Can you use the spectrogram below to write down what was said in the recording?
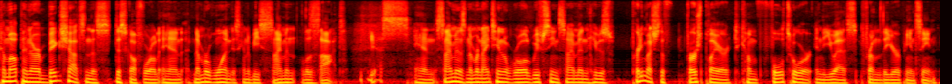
come up and are big shots in this disc golf world. And number one is going to be Simon Lizotte. Yes. And Simon is number 19 in the world. We've seen Simon, he was pretty much the first player to come full tour in the U.S. from the European scene.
